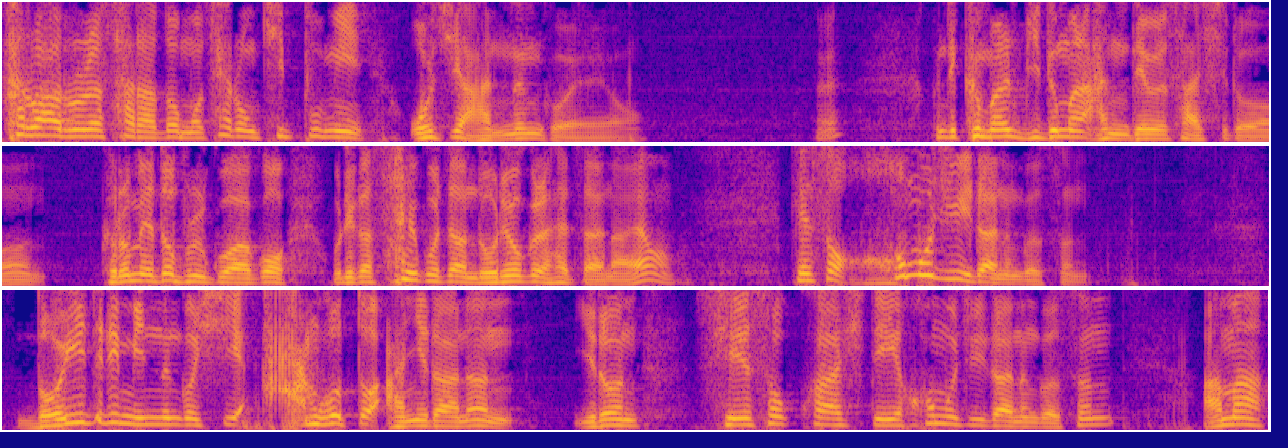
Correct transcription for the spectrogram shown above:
하루하루를 살아도 뭐 새로운 기쁨이 오지 않는 거예요. 예? 근데 그 말 믿으면 안 돼요, 사실은. 그럼에도 불구하고 우리가 살고자 노력을 하잖아요. 그래서 허무주의라는 것은 너희들이 믿는 것이 아무것도 아니라는 이런 세속화 시대의 허무주의라는 것은 아마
